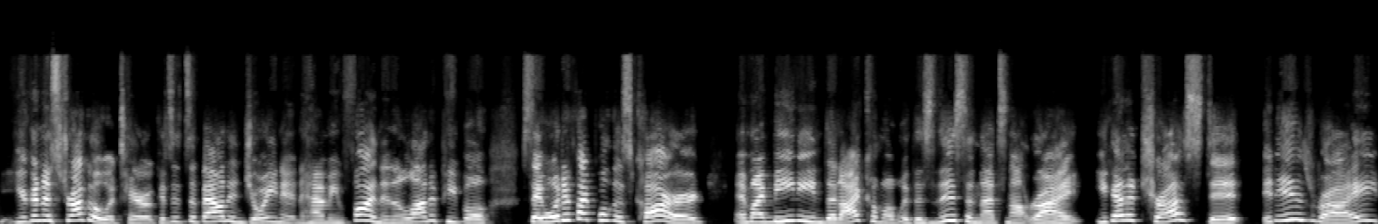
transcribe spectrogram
you're going to struggle with tarot because it's about enjoying it and having fun. And a lot of people say, What if I pull this card and my meaning that I come up with is this and that's not right? You got to trust it. It is right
